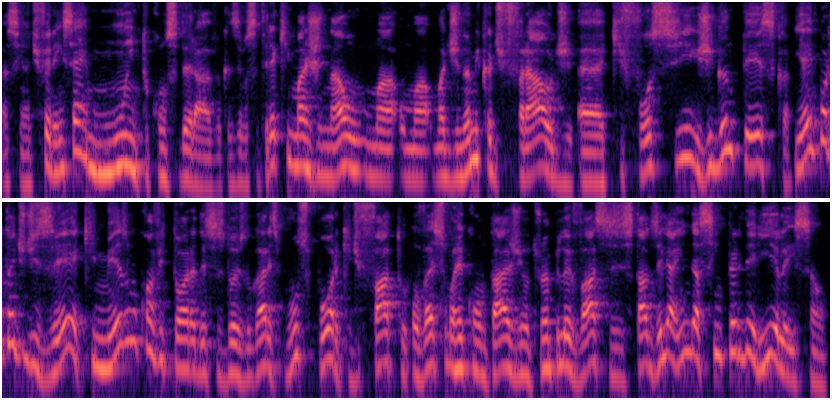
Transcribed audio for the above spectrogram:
assim, a diferença é muito considerável. Quer dizer, você teria que imaginar uma, uma, uma dinâmica de fraude é, que fosse gigantesca. E é importante dizer que, mesmo com a vitória desses dois lugares, vamos supor que de fato houvesse uma recontagem e o Trump levasse esses estados, ele ainda assim perderia a eleição.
